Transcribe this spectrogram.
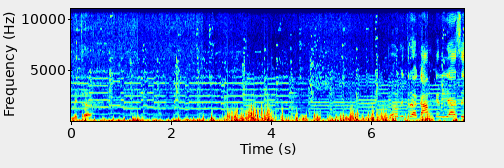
મિત્ર. જો મિત્ર, કામ કરી રહ્યા છે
